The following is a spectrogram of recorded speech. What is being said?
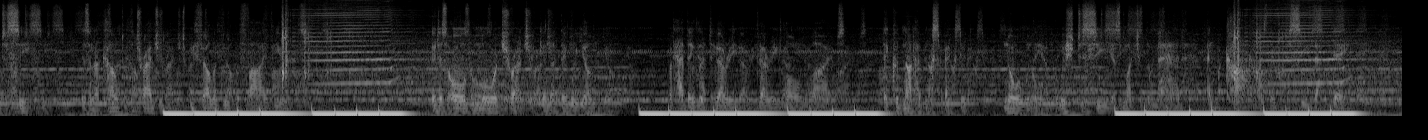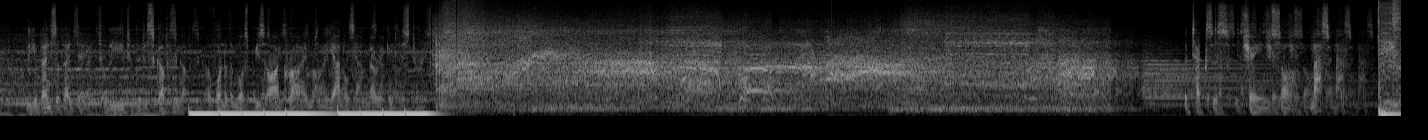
to see is an account of the tragedy which befell a group of five youths. It is all the more tragic in that they were young, but had they lived very, very long lives, they could not have expected, nor would they have wished to see as much of the mad and macabre as they were to see that day. The events of that day to lead to the discovery of one of the most bizarre crimes in the annals of American history. Texas Chainsaw Massacre.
